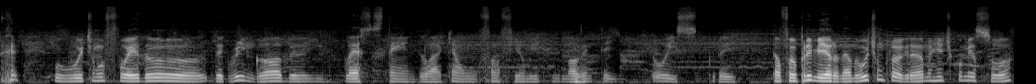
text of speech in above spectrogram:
O último foi do The Green Goblin Last Stand lá, que é um fanfilme de 92 por aí. Então foi o primeiro, né? No último programa a gente começou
